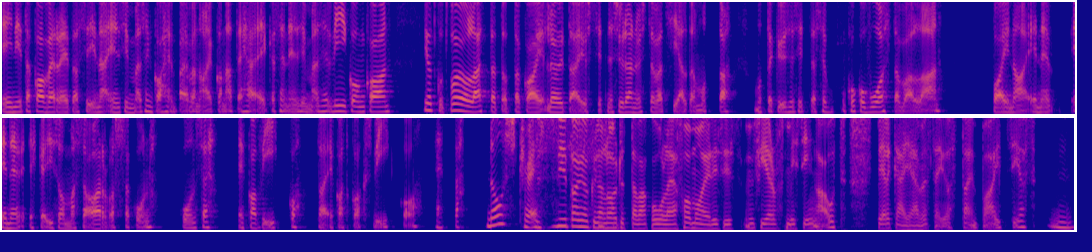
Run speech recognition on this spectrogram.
ei niitä kavereita siinä ensimmäisen kahden päivän aikana tehdä eikä sen ensimmäisen viikonkaan – Jotkut voi olla, että totta kai löytää just sit ne sydänystävät sieltä, mutta, mutta kyllä se sitten se koko vuosi tavallaan painaa ene, ene, ehkä isommassa arvossa kuin, kuin se eka viikko tai ekat kaksi viikkoa. Että no stress. Niin toi on kyllä lohduttava kuulla ja FOMO eli siis fear of missing out, pelkää jäävänsä jostain paitsi, jos, mm.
